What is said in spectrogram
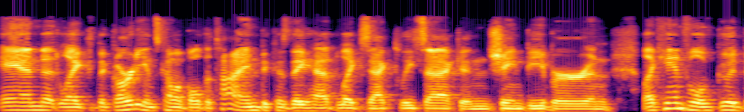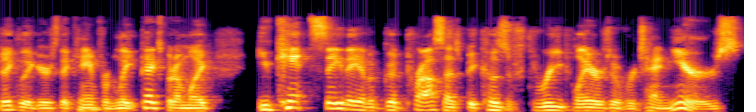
and like the Guardians come up all the time because they had like Zach Plesac and Shane Bieber and like handful of good big leaguers that came from late picks. But I'm like, you can't say they have a good process because of three players over 10 years.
